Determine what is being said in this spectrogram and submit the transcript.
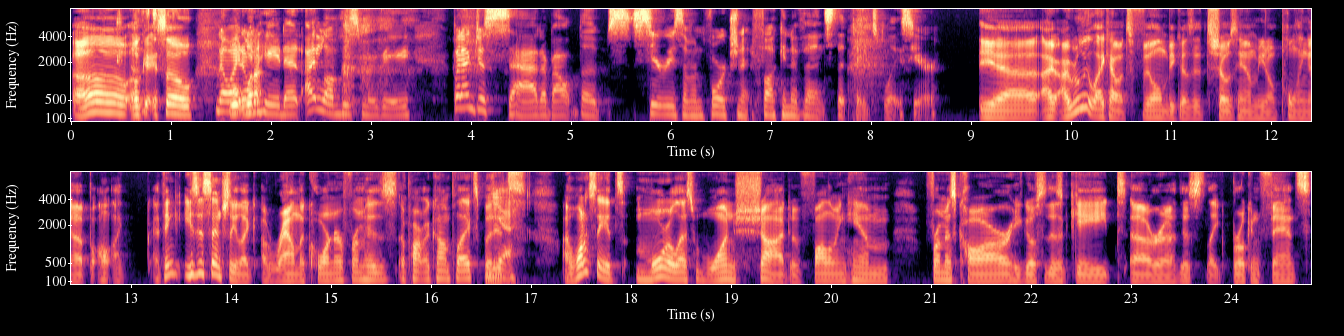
Oh, okay, so no i don't I- hate it. I love this movie. But i'm just sad about the series of unfortunate fucking events that takes place here. Yeah, I, I really like how it's filmed because it shows him, you know, pulling up. All, like I think he's essentially like around the corner from his apartment complex, but Yeah. it's I want to say it's more or less one shot of following him from his car. He goes to this gate uh, or uh, this like broken fence,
